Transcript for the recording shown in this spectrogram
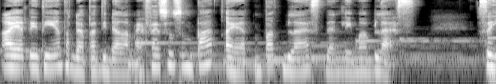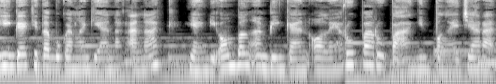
Ayat intinya terdapat di dalam Efesus 4 ayat 14 dan 15. Sehingga kita bukan lagi anak-anak yang diombang-ambingkan oleh rupa-rupa angin pengajaran,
